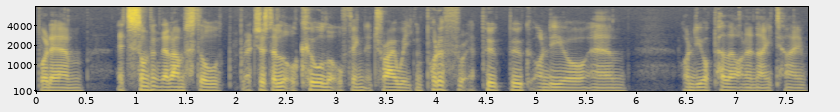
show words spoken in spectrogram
but um, it's something that I'm still. It's just a little cool little thing to try where you can put a, a book under your um, under your pillow on a night time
